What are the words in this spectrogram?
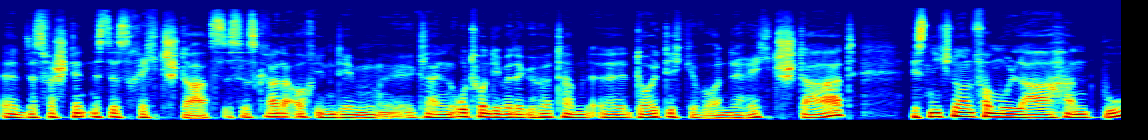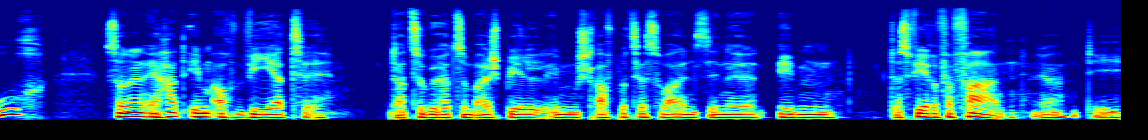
äh, das Verständnis des Rechtsstaats. Es ist gerade auch in dem kleinen O-Ton, den wir da gehört haben, deutlich geworden. Der Rechtsstaat ist nicht nur ein Formularhandbuch, sondern er hat eben auch Werte. Dazu gehört zum Beispiel im strafprozessualen Sinne eben das faire Verfahren, ja, die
